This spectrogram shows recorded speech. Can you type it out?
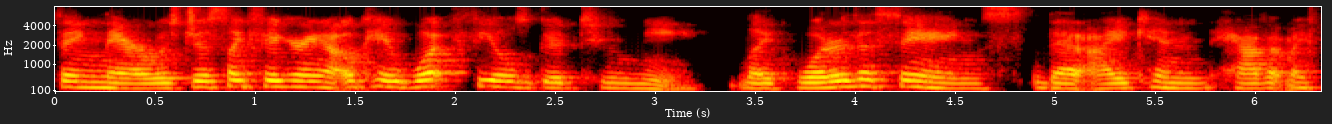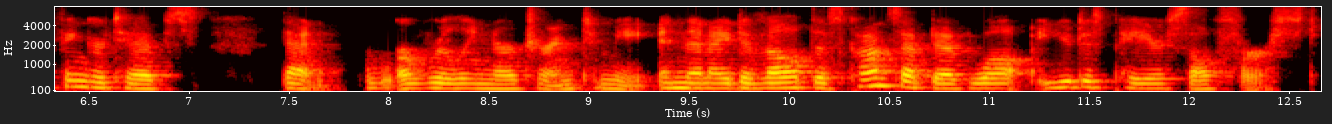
thing there was just like figuring out okay what feels good to me? Like what are the things that i can have at my fingertips that are really nurturing to me? And then i developed this concept of well you just pay yourself first.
